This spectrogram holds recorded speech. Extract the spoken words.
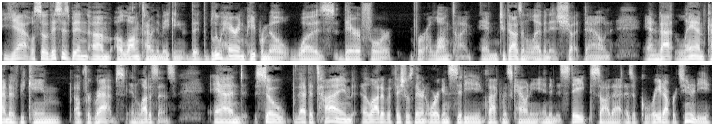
yeah, well, so this has been um, a long time in the making. The, the Blue Heron paper mill was there for for a long time, and in 2011 it shut down, and that land kind of became up for grabs in a lot of sense. And so at the time, a lot of officials there in Oregon City, Clackamas County, and in the state saw that as a great opportunity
